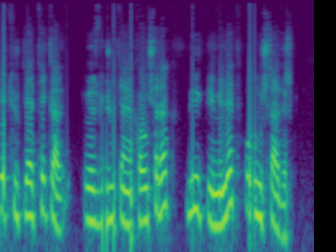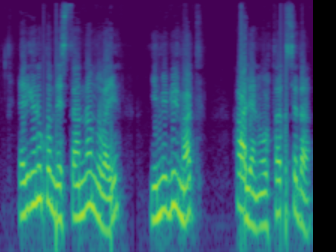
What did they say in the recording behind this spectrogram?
ve Türkler tekrar özgürlüklerine kavuşarak büyük bir millet olmuşlardır. Ergenekon destanından dolayı 21 Mart halen Orta Asya'da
